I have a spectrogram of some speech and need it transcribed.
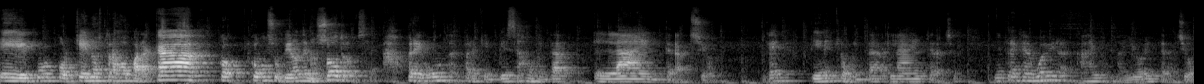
eh, por qué nos trajo para acá, cómo, supieron de nosotros. Haz preguntas para que empieces a aumentar la interacción. ¿okay? Tienes que aumentar la interacción. Mientras que en el webinar hay mayor interacción,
